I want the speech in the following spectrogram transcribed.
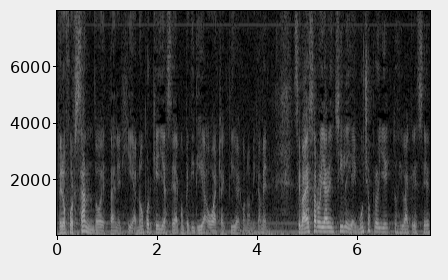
pero forzando esta energía, no porque ella sea competitiva o atractiva económicamente. Se va a desarrollar en Chile y hay muchos proyectos y va a crecer.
